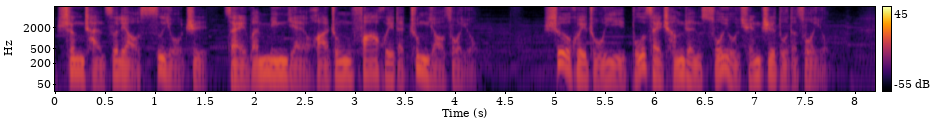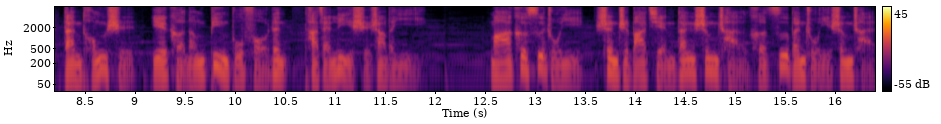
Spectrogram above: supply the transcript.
生产资料私有制在文明演化中发挥的重要作用。社会主义不再承认所有权制度的作用，但同时也可能并不否认它在历史上的意义。马克思主义甚至把简单生产和资本主义生产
